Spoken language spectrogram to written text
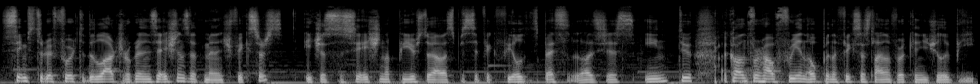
seems to refer to the large organizations that manage fixers. Each association appears to have a specific field it specializes in to account for how free and open a fixer's line of work can usually be.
